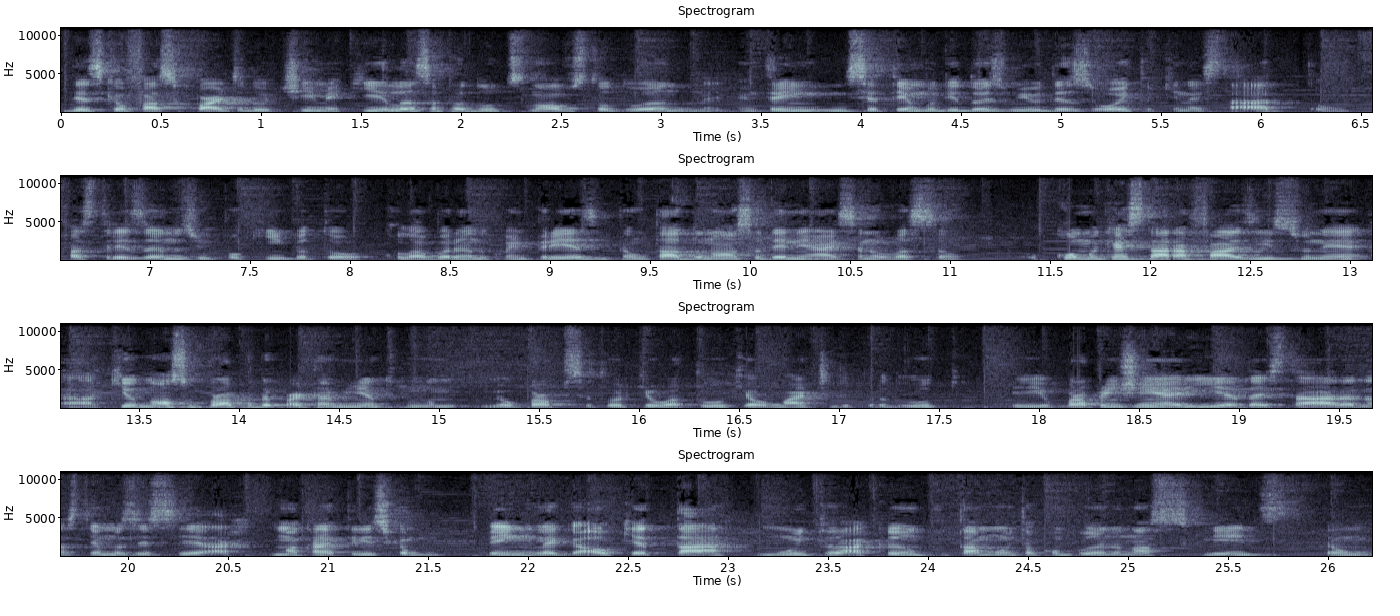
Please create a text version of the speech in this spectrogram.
desde que eu faço parte do time aqui, lança produtos novos todo ano, né? Entrei em setembro de 2018 aqui na Stara, então faz três anos e um pouquinho que eu estou colaborando com a empresa, então tá do nosso DNA essa inovação. Como que a Stara faz isso, né? Aqui o nosso próprio departamento, no meu próprio setor que eu atuo, que é o marketing de produto, e a própria engenharia da Stara, nós temos esse, uma característica bem legal que é estar tá muito a campo, estar tá muito acompanhando nossos clientes. Então,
